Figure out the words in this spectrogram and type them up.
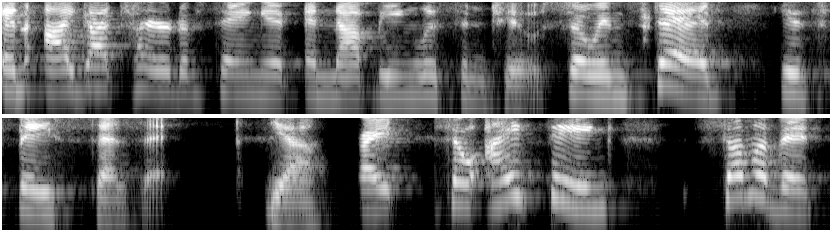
and i got tired of saying it and not being listened to so instead his face says it Yeah. right? So I think some of it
